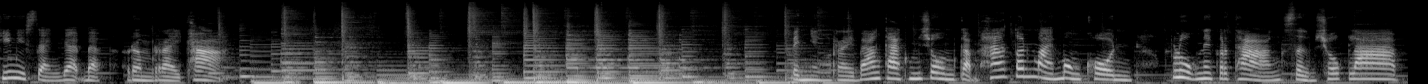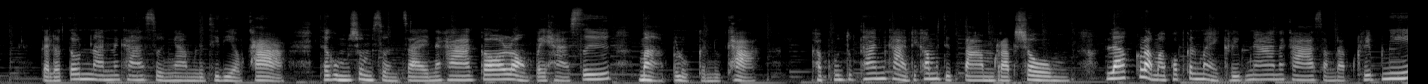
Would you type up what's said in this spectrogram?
ที่มีแสงแดดแบบรำไรค่ะ เป็นอย่างไรบ้างคะคุณผู้ชมกับ 5 ต้นไม้มงคล ปลูกในกระถางเสริมโชคลาภแต่ละต้นนั้นนะคะ สวยงามเลยทีเดียวค่ะ ถ้าคุณผู้ชมสนใจนะคะ ก็ลองไปหาซื้อมาปลูกกันดูค่ะ ขอบคุณทุกท่านค่ะที่เข้ามาติดตามรับชม แล้วกลับมาพบกันใหม่คลิปหน้านะคะสำหรับคลิปนี้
